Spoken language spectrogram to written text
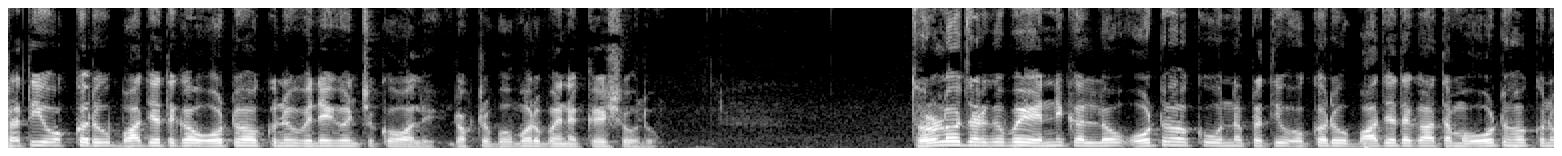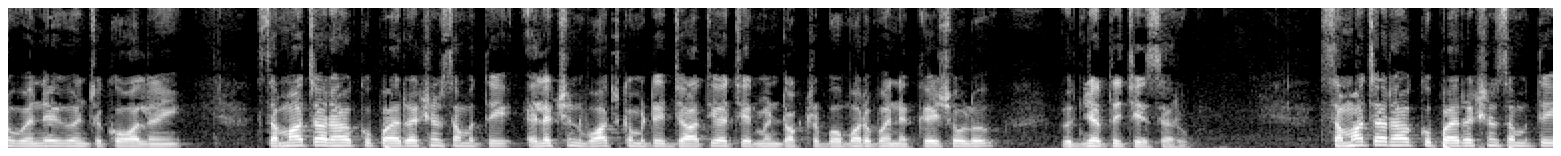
ప్రతి ఒక్కరూ బాధ్యతగా ఓటు హక్కును వినియోగించుకోవాలి. డాక్టర్ బొమ్మరబోయిన కేశవులు. త్వరలో జరగబోయే ఎన్నికల్లో ఓటు హక్కు ఉన్న ప్రతి ఒక్కరూ బాధ్యతగా తమ ఓటు హక్కును వినియోగించుకోవాలని సమాచార హక్కు పరిరక్షణ సమితి ఎలక్షన్ వాచ్ కమిటీ జాతీయ చైర్మన్ డాక్టర్ బొమ్మరబోయిన కేశవులు విజ్ఞప్తి చేశారు. సమాచార హక్కు పరిరక్షణ సమితి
